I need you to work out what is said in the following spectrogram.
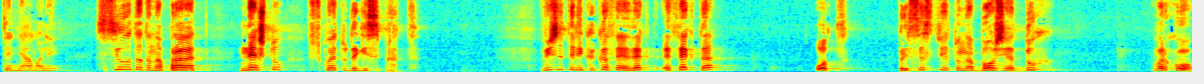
Те нямали силата да направят нещо, с което да ги спрат. Виждате ли какъв е ефект, ефекта от присъствието на Божия дух върху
